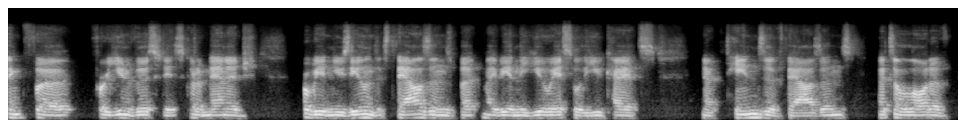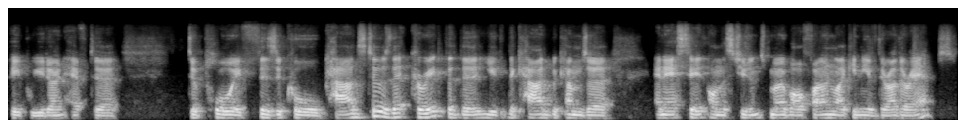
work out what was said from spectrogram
think for, for a university, it's got to manage, probably in New Zealand, it's thousands, but maybe in the US or the UK, it's you know tens of thousands. That's a lot of people you don't have to deploy physical cards to. Is that correct? That the you, the card becomes a an asset on the student's mobile phone, like any of their other apps.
